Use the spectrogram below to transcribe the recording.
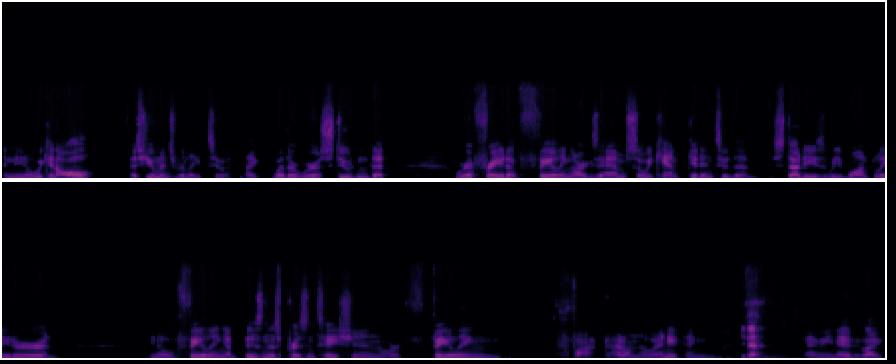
And you know we can all as humans relate to it. Like whether we're a student that we're afraid of failing our exams so we can't get into the studies we want later and you know failing a business presentation or failing fuck i don't know anything yeah i mean it, like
